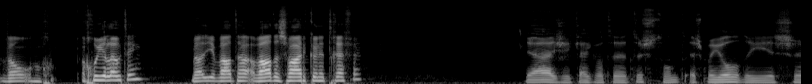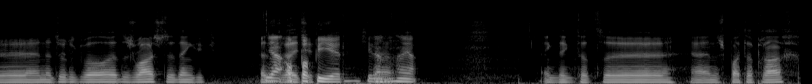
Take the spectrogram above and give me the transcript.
wel een, go- een goede loting. Wel, je, we, hadden, we hadden zwaarder kunnen treffen. Ja, als je kijkt wat er tussen stond. Espanyol, die is eh, natuurlijk wel eh, de zwaarste, denk ik. ja, op papier, denk je dan. Ja. Nou ja. Ik denk dat, eh, ja, en de Sparta Praag,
